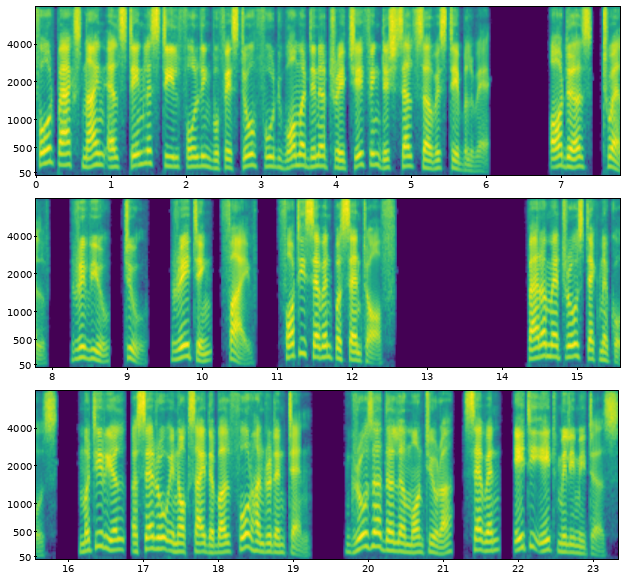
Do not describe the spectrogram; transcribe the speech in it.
4 packs 9L stainless steel folding buffet stove food warmer dinner tray chafing dish self-service tableware. Orders 12. Review 2. Rating 5. 47% off. Parametros Technicos. Material Acero inoxidable 410. Groza de la Montura 7, 88 mm.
